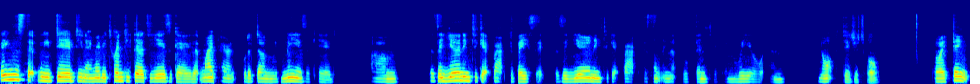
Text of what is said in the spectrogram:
things that we did, you know, maybe 20, 30 years ago that my parents would have done with me as a kid. Um, there's a yearning to get back to basics. There's a yearning to get back to something that's authentic and real and not digital. So I think,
